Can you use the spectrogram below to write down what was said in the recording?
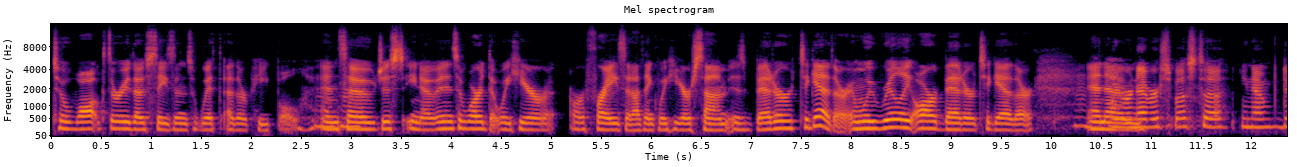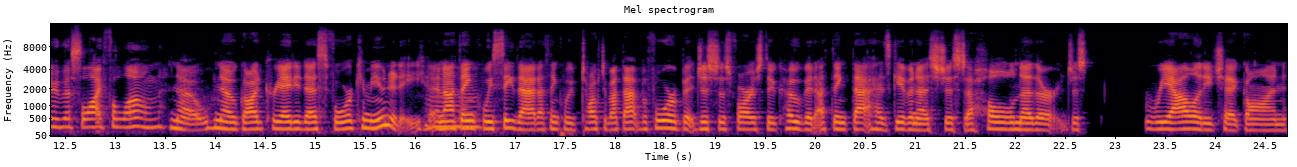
to walk through those seasons with other people. And so, mm-hmm. just you know, and it's a word that we hear or a phrase that I think we hear some is better together, and we really are better together. Mm. And we were um, never supposed to, you know, do this life alone. no, no, God created us for community. And I think mm-hmm. we see that. I think we've talked about that before, but just as far as through COVID, I think that has given us just a whole nother just reality check on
